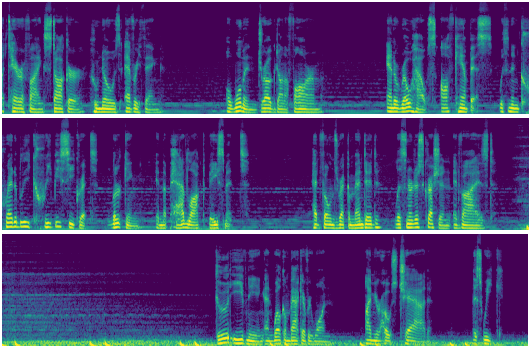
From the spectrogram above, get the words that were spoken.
A terrifying stalker who knows everything. A woman drugged on a farm. And a row house off campus with an incredibly creepy secret lurking in the padlocked basement. Headphones recommended, listener discretion advised. Good evening and welcome back, everyone. I'm your host, Chad. This week,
